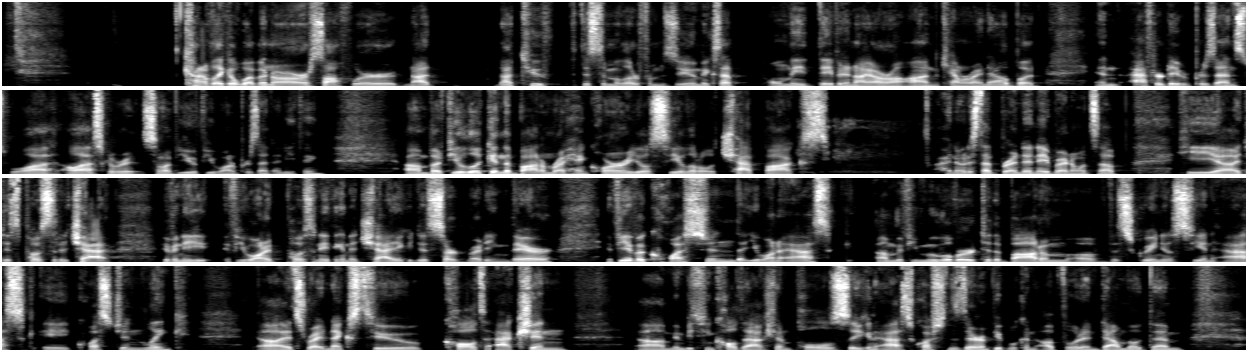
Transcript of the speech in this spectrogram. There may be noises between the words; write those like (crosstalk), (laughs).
kind of like a webinar software, not not too dissimilar from Zoom, except only David and I are on camera right now. But and after David presents, we'll, I'll ask some of you if you want to present anything. Um, but if you look in the bottom right hand corner, you'll see a little chat box I noticed that Brendan, hey Brendan, what's up? He uh, just posted a chat. If any, if you want to post anything in the chat, you can just start writing there. If you have a question that you want to ask, um, if you move over to the bottom of the screen, you'll see an Ask a Question link. Uh, it's right next to Call to Action um, in between call to action polls. So you can ask questions there and people can upload and download them.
